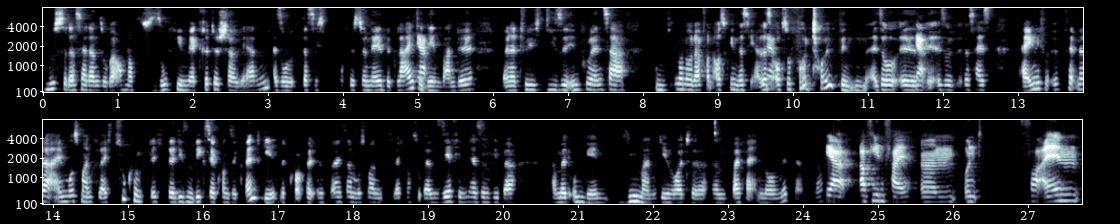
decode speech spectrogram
müsste das ja dann sogar auch noch so viel mehr kritischer werden. Also, dass ich professionell begleite, ja. den Wandel, weil natürlich diese Influencer kann ich immer nur davon ausgehen, dass sie alles ja. auch sofort toll finden. Also, äh, ja. also das heißt, eigentlich fällt mir da ein, muss man vielleicht zukünftig, wer diesen Weg sehr konsequent geht mit Corporate Influencern, muss man vielleicht noch sogar sehr viel mehr sensibler damit umgehen, wie man die Leute ähm, bei Veränderungen mitnimmt. Ne? Ja, auf jeden Fall. Ähm, und vor allem,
